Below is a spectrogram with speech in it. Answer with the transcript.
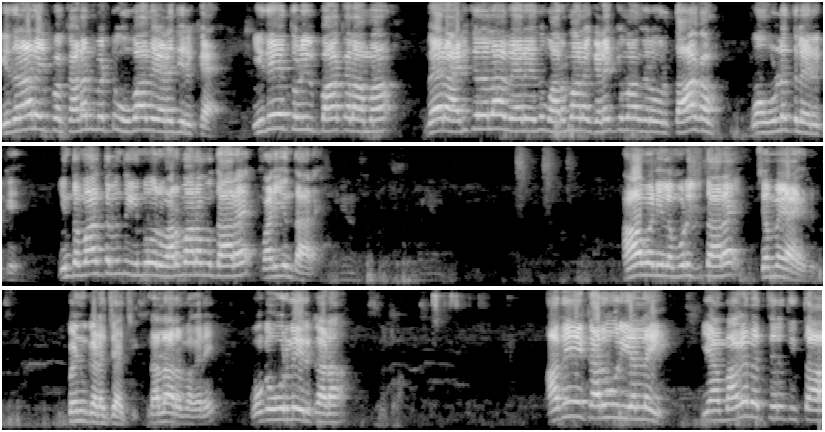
இதனால் இப்போ கடன் பெற்று உபாதை அடைஞ்சிருக்க. இதே தொழில் பார்க்கலாமா? வேற அடிச்சலாக வேற எதுவும் வருமானம் கிடைக்குமாங்கிற ஒரு தாகம் உன் உள்ளத்தில் இருக்கு. இந்த மாதத்துலேருந்து இன்னொரு வருமானமும் தாரேன் வழியும் தாரேன். ஆவணியில் முடிச்சு தாரேன் செம்மையாயிரு. பெண் கிடைச்சாச்சு. நல்லா மகனே. உங்க ஊர்ல இருக்காடா? அதே கரூர் எல்லை என் மகனை திருத்தித்தா.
